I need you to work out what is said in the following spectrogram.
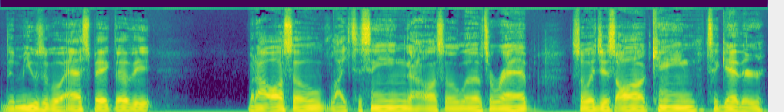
the musical aspect of it, but I also like to sing. I also love to rap. So it just all came together,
